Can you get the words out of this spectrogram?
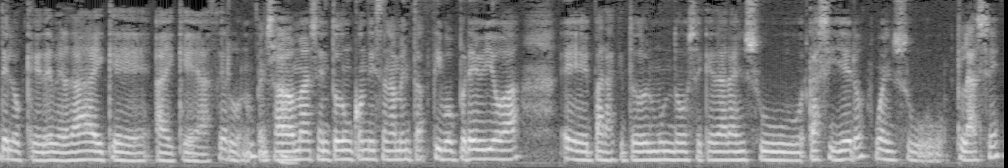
de lo que de verdad hay que, hay que hacerlo. ¿no? Pensaba más en todo un condicionamiento activo previo a eh, para que todo el mundo se quedara en su casillero o en su clase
